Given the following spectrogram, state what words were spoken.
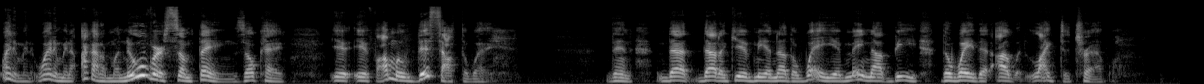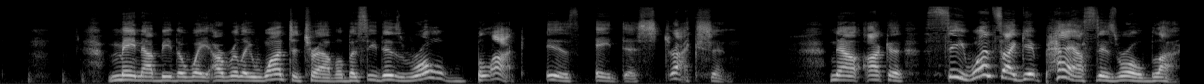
Wait a minute, wait a minute. I gotta maneuver some things. Okay, if, if I move this out the way, then that that'll give me another way. It may not be the way that I would like to travel. May not be the way I really want to travel, but see, this roadblock is a distraction. Now I could see once I get past this roadblock,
